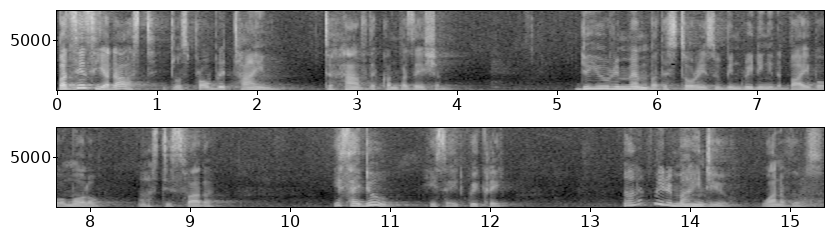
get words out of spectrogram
But since he had asked, it was probably time to have the conversation. Do you remember the stories we've been reading in the Bible, Omolo? asked his father. Yes, I do, he said quickly. Now, let me remind you one of those.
